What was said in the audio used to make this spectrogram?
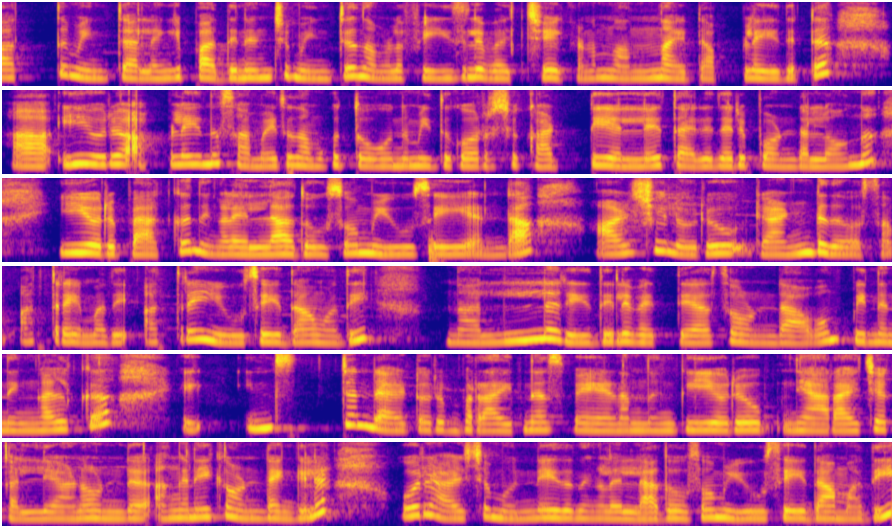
പത്ത് മിനിറ്റ് അല്ലെങ്കിൽ പതിനഞ്ച് മിനിറ്റ് നമ്മൾ ഫേസിൽ വെച്ചേക്കണം നന്നായിട്ട് അപ്ലൈ ചെയ്തിട്ട് ഈ ഒരു അപ്ലൈ ചെയ്യുന്ന സമയത്ത് നമുക്ക് തോന്നും ഇത് കുറച്ച് കട്ടിയല്ലേ തരിതരിപ്പുണ്ടല്ലോ എന്ന് ഈ ഒരു പാക്ക് നിങ്ങൾ എല്ലാ ദിവസവും യൂസ് ചെയ്യേണ്ട. ആഴ്ചയിലൊരു രണ്ട് ദിവസം അത്രയും മതി. അത്രയും യൂസ് ചെയ്താൽ മതി. നല്ല രീതിയിൽ വ്യത്യാസം ഉണ്ടാവും. പിന്നെ നിങ്ങൾക്ക് ഇൻസ്റ്റന്റ് ആയിട്ട് ഒരു ബ്രൈറ്റ്നസ് വേണം. നിങ്ങൾക്ക് ഈ ഒരു ഞായറാഴ്ച കല്യാണം ഉണ്ട് അങ്ങനെയൊക്കെ ഉണ്ടെങ്കിൽ ഒരാഴ്ച മുന്നേ ഇത് നിങ്ങൾ എല്ലാ ദിവസവും യൂസ് ചെയ്താൽ മതി.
